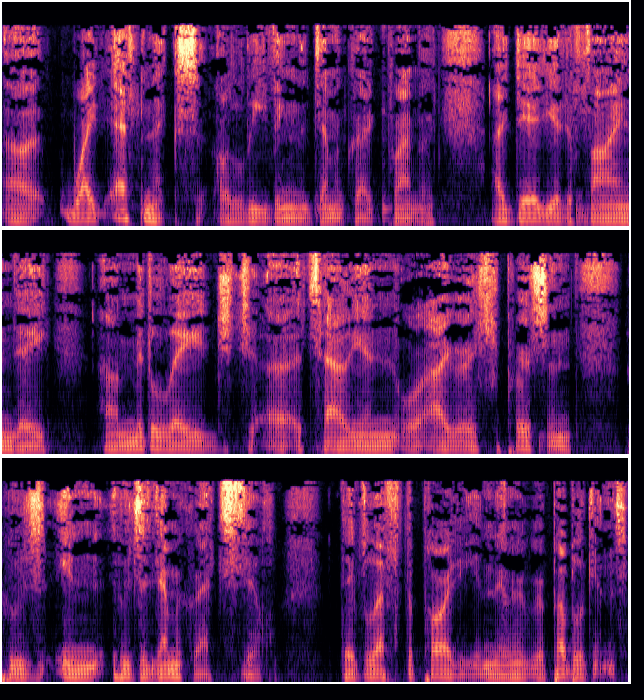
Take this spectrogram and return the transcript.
Uh, white ethnics are leaving the Democratic primary. I dare you to find a, uh middle-aged uh, Italian or Irish person who's in who's a Democrat still. They've left the party and they're Republicans.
